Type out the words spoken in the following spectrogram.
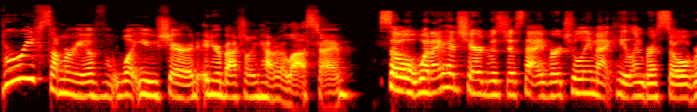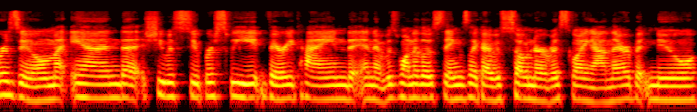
brief summary of what you shared in your bachelor encounter last time. So what I had shared was just that I virtually met Kaitlyn Bristowe over Zoom and she was super sweet, very kind. And it was one of those things like I was so nervous going on there, but knew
